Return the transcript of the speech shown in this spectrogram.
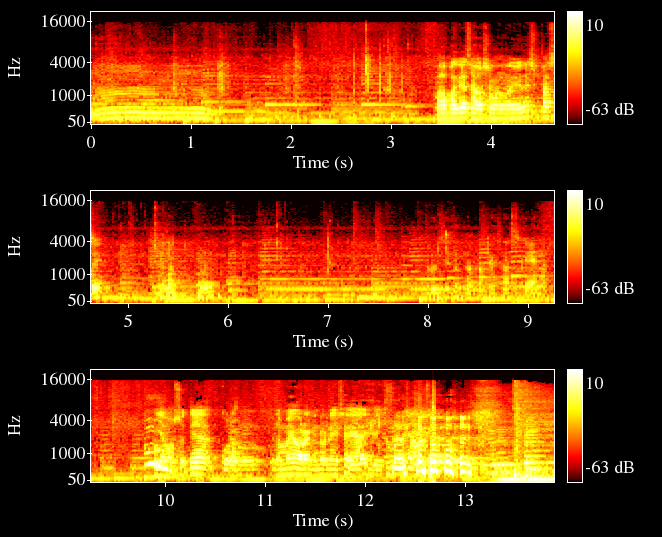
Hmm. Kalau pakai saus sama mayones pas sih. Enak. Hmm. terus itu nggak pakai saus kayak enak Ya maksudnya kurang namanya orang Indonesia ya. Jadi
